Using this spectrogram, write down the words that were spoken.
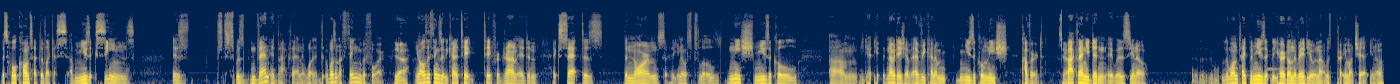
this whole concept of like a of music scenes is was invented back then. It, it wasn't a thing before. Yeah. You know, all the things that we kind of take take for granted and accept as the norms. You know, it's little niche musical. Um, you get, you, nowadays, you have every kind of musical niche covered. yeah. Back then, you didn't. It was you know the one type of music that you heard on the radio, and that was pretty much it. You know,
